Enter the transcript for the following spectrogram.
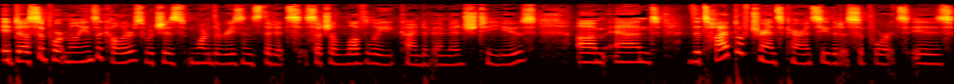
it does support millions of colors, which is one of the reasons that it's such a lovely kind of image to use. Um, and the type of transparency that it supports is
